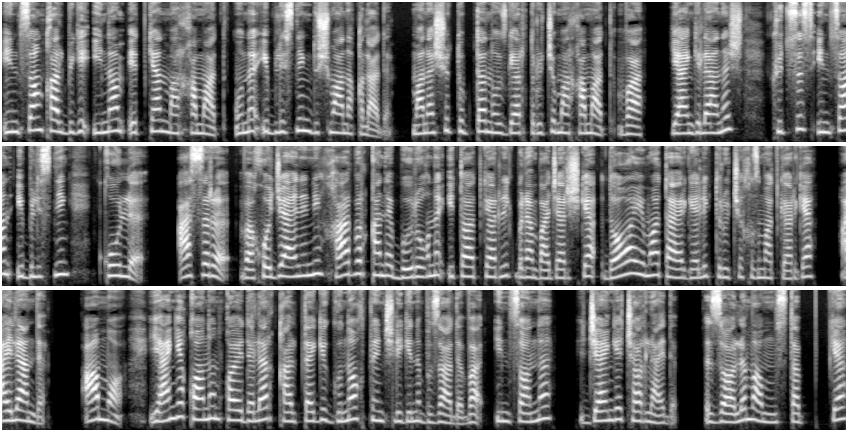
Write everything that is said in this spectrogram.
inson qalbiga inom etgan marhamat uni iblisning dushmani qiladi. Mana shu tubdan o'zgartiruvchi marhamat va yangilanish kuchsiz inson iblisning qo'li asri va xo'jayinining har bir qanday buyrug'ini itoatkorlik bilan bajarishga doimo tayyorgarlik turuvchi xizmatkorga aylandi. Ammo yangi qonun qoidalar qalbdagi gunoh tinchligini buzadi va insonni jangga chorlaydi. Zolim va mustabga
